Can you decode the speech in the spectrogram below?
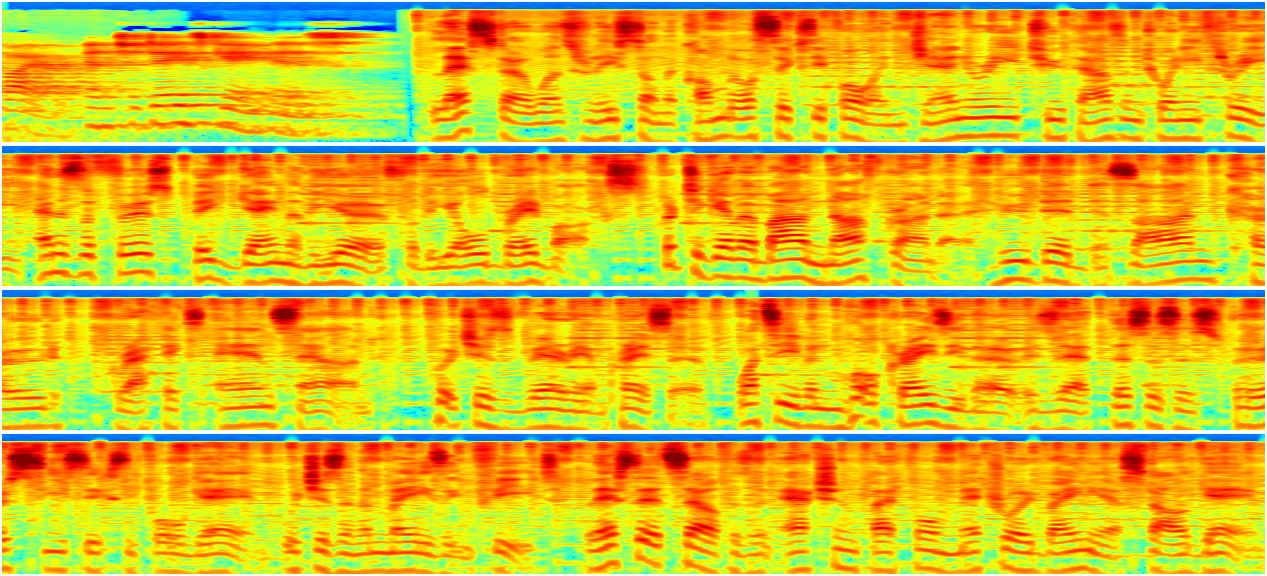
Fire, and today's game is Lester was released on the Commodore 64 in January 2023 and is the first big game of the year for the old breadbox, put together by Knifegrinder, who did design, code, graphics, and sound, which is very impressive. What's even more crazy though is that this is his first C64 game, which is an amazing feat. Lester itself is an action platform Metroidvania style game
